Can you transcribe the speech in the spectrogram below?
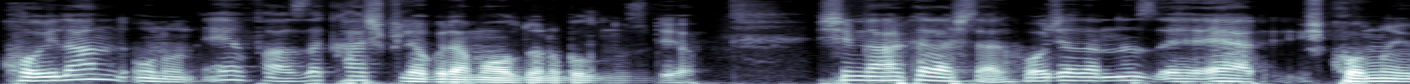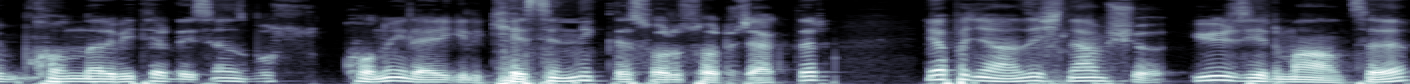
Koyulan unun en fazla kaç kilogram olduğunu bulunuz diyor. Şimdi arkadaşlar hocalarınız e, eğer konuyu konuları bitirdiyseniz bu konuyla ilgili kesinlikle soru soracaktır. Yapacağınız işlem şu. 126,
